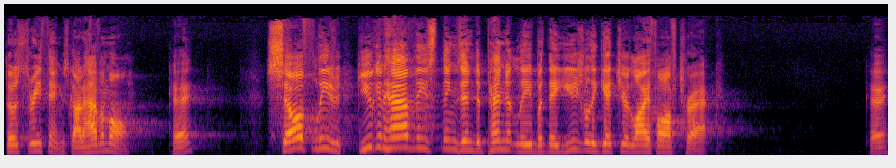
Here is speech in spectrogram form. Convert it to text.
Those three things. Got to have them all. Okay? Self leadership. You can have these things independently, but they usually get your life off track. Okay?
